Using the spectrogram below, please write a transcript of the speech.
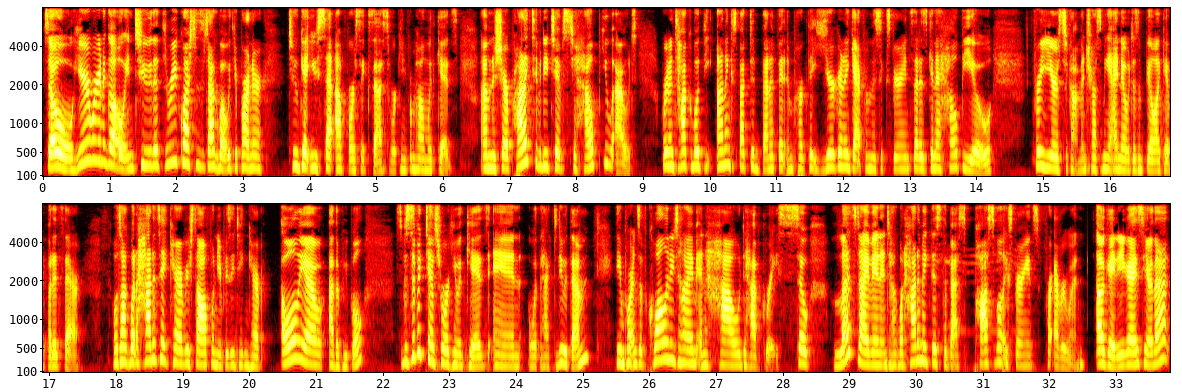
So, here we're going to go into the three questions to talk about with your partner to get you set up for success working from home with kids. I'm going to share productivity tips to help you out. We're going to talk about the unexpected benefit and perk that you're going to get from this experience that is going to help you for years to come. And trust me, I know it doesn't feel like it, but it's there. We'll talk about how to take care of yourself when you're busy taking care of all the uh, other people specific tips for working with kids and what the heck to do with them, the importance of quality time, and how to have grace. So let's dive in and talk about how to make this the best possible experience for everyone. Okay, do you guys hear that?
